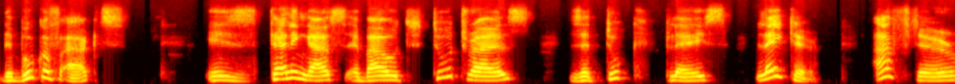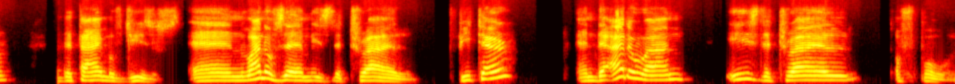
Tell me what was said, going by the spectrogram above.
The book of Acts is telling us about two trials that took place later, after the time of Jesus. And one of them is the trial Peter, and the other one is the trial of Paul.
